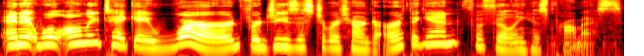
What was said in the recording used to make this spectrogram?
and it will only take a word for Jesus to return to earth again, fulfilling his promise.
